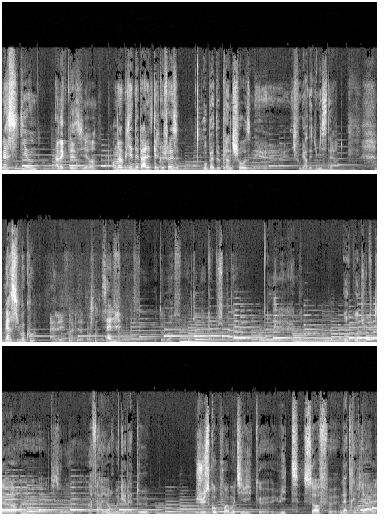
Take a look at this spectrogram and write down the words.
Merci Guillaume. Avec plaisir. On a oublié de parler de quelque chose. Au bas de plein de choses, mais euh, il faut garder du mystère. Merci beaucoup. Allez, à bientôt. Salut. Automorphe cuspidal de GLN en conducteur, euh, disons, euh, inférieur ou égal à 2, jusqu'au poids motivique euh, 8, sauf euh, la triviale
